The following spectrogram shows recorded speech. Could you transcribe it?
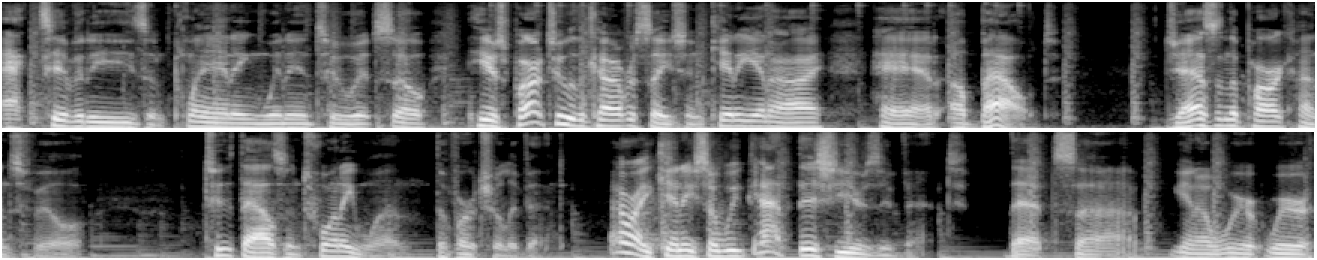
activities and planning went into it. So here's part two of the conversation Kenny and I had about Jazz in the Park Huntsville 2021, the virtual event. All right, Kenny. So we've got this year's event that's uh, you know we're we're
